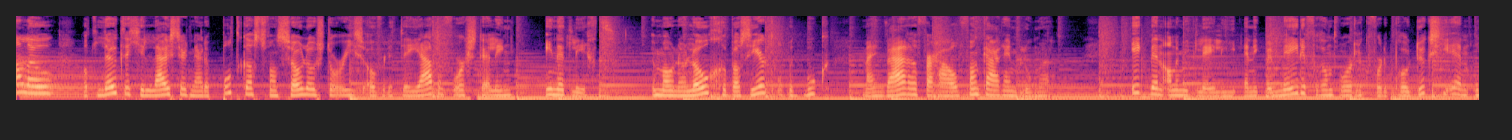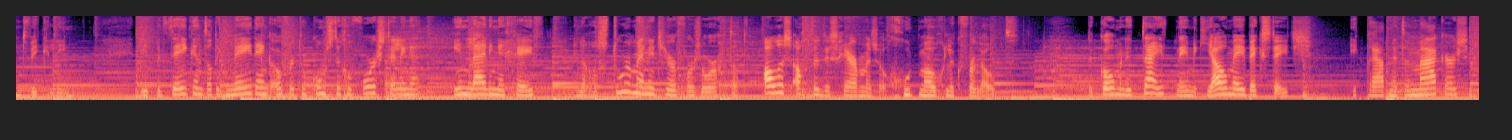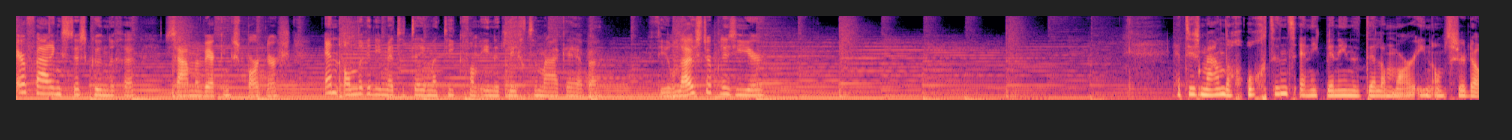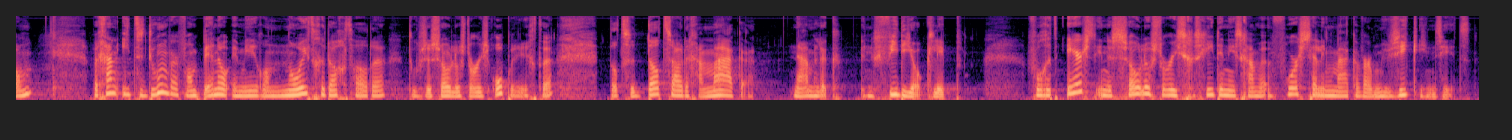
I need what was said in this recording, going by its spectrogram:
Hallo, wat leuk dat je luistert naar de podcast van Solo Stories over de theatervoorstelling In het Licht. Een monoloog gebaseerd op het boek Mijn ware verhaal van Karin Bloemen. Ik ben Annemiek Lely en ik ben mede verantwoordelijk voor de productie en ontwikkeling. Dit betekent dat ik meedenk over toekomstige voorstellingen, inleidingen geef en er als tourmanager voor zorg dat alles achter de schermen zo goed mogelijk verloopt. De komende tijd neem ik jou mee backstage. Ik praat met de makers, ervaringsdeskundigen, samenwerkingspartners en anderen die met de thematiek van In het Licht te maken hebben. Veel luisterplezier! Het is maandagochtend en ik ben in het Delamar in Amsterdam. We gaan iets doen waarvan Benno en Merel nooit gedacht hadden, toen ze Solo Stories oprichtten, dat ze dat zouden gaan maken. Namelijk een videoclip. Voor het eerst in de Solo Stories geschiedenis gaan we een voorstelling maken waar muziek in zit.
